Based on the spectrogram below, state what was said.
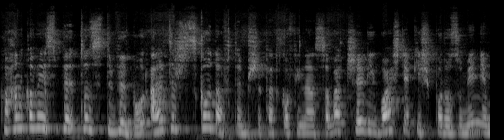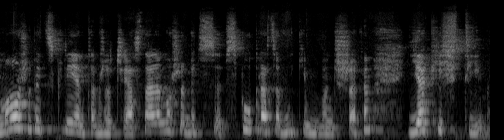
Kochankowie to jest wybór, ale też zgoda w tym przypadku finansowa, czyli właśnie jakieś porozumienie może być z klientem, rzecz jasna, ale może być z współpracownikiem bądź szefem, jakiś team.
